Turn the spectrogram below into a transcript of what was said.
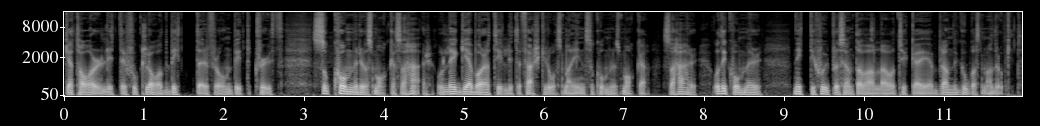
jag tar lite chokladbitter från Bitter Truth så kommer det att smaka så här. Och lägger jag bara till lite färsk rosmarin så kommer det att smaka så här. Och det kommer 97% av alla att tycka är bland det godaste man har druckit.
